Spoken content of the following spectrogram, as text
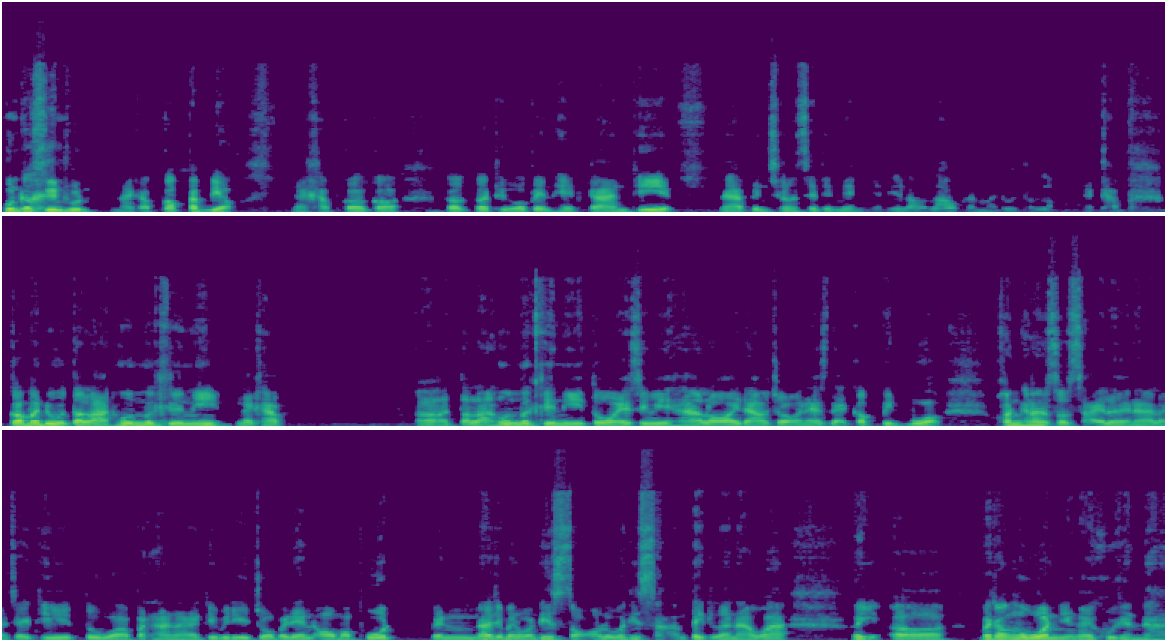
หุ้นก็คืนทุนนะครับก็แป๊บเดียวนะครับก็ก็ก็ก็ถือว่าเป็นเหตุการณ์ที่นะครับเป็นเชิงเซติเมนต์อย่างที่เราเล่ากันมาโดยตลอดนะครับก็มาดูตลาดหุ้นเมื่อคืนนี้นะครับ ตลาดหุ้นเมื่อคืนนี้ตัว S&P 500 ดาวโจนส์ NASDAQ ก็ปิดบวกค่อนข้างสดใสเลยนะหลังจากที่ตัวประธานาธิบดีโจไบเดนออกมาพูดเป็นน่าจะเป็นวันที่ 2 หรือวันที่ 3 ติดแล้วนะว่าเฮ้ยเออไม่ต้องกังวลยังไงคุยกันได้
